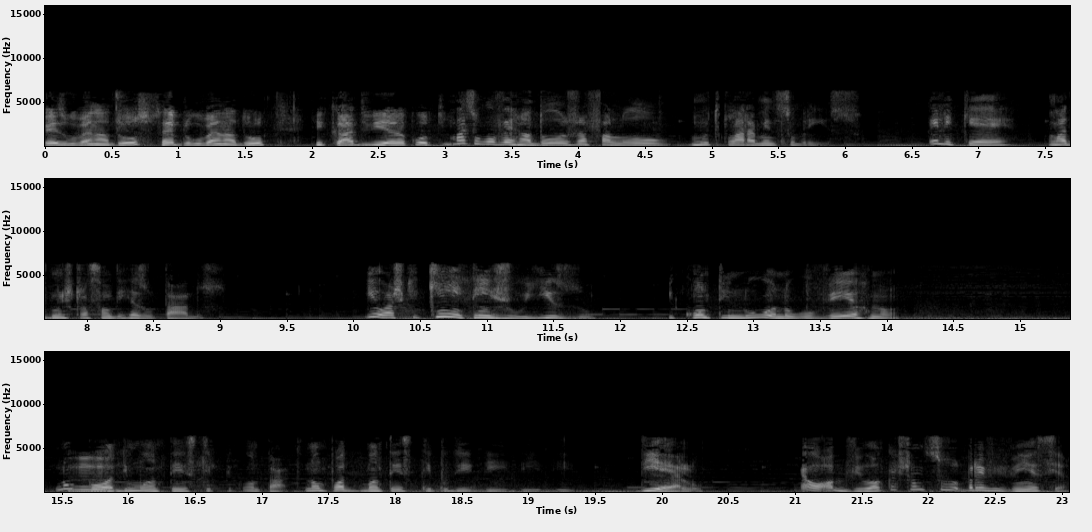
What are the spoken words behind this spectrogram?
ex-governador, sempre o governador, Ricardo Vieira Coutinho. Mas o governador já falou muito claramente sobre isso. Ele quer uma administração de resultados. E eu acho que quem tem juízo e continua no governo não hum. pode manter esse tipo de contato, não pode manter esse tipo de, de, de, de, de elo. É óbvio, é uma questão de sobrevivência.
